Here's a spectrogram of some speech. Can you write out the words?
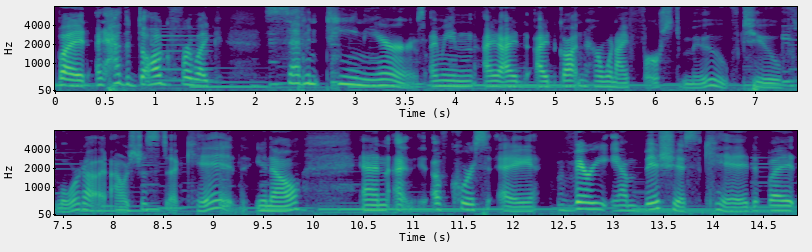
But I'd had the dog for like 17 years. I mean, I, would I'd gotten her when I first moved to Florida. I was just a kid, you know? And I, of course, a very ambitious kid, but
